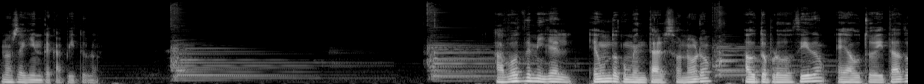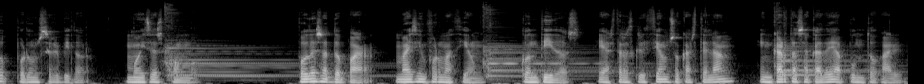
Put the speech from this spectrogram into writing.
no seguinte capítulo. A voz de Miguel é un documental sonoro autoproducido e autoeditado por un servidor, Moisés Pombo. Podes atopar máis información, contidos e as transcripcións ao castelán en cartasacadea.gal.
